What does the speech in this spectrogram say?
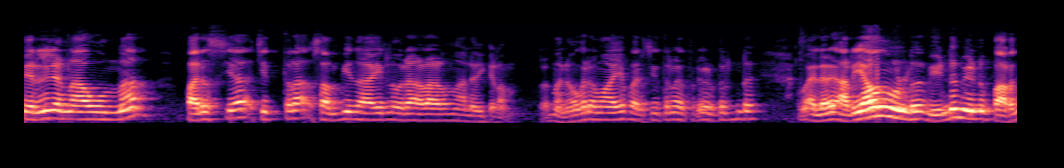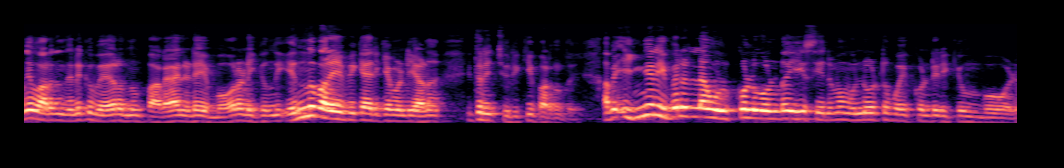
വിരലിലെണ്ണാവുന്ന പരസ്യ ചിത്ര സംവിധായകരിൽ ഒരാളാണെന്ന് ആലോചിക്കണം. മനോഹരമായ പരസ്യചിത്രങ്ങൾ എത്രയോ എടുത്തിട്ടുണ്ട്. എല്ലാവരും അറിയാവുന്നതുകൊണ്ട് വീണ്ടും വീണ്ടും പറഞ്ഞു പറഞ്ഞ് നിനക്ക് വേറൊന്നും പറയാനിടയെ ബോറടിക്കുന്നു എന്ന് പറയിപ്പിക്കാതിരിക്കാൻ വേണ്ടിയാണ് ഇത്രയും ചുരുക്കി പറഞ്ഞത്. അപ്പം ഇങ്ങനെ ഇവരെല്ലാം ഉൾക്കൊള്ളുകൊണ്ട് ഈ സിനിമ മുന്നോട്ട് പോയിക്കൊണ്ടിരിക്കുമ്പോൾ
